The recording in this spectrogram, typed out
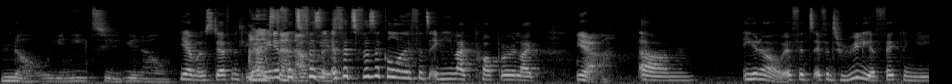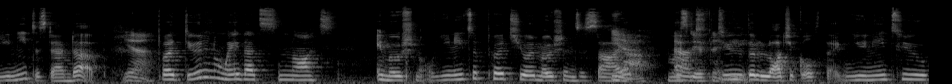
no. You need to you know Yeah, most definitely. I mean, if it's phys- if it's physical, if it's any like proper like yeah um, you know, if it's if it's really affecting you, you need to stand up. yeah But do it in a way that's not emotional. You need to put your emotions aside yeah most and definitely do the logical thing. You need to,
